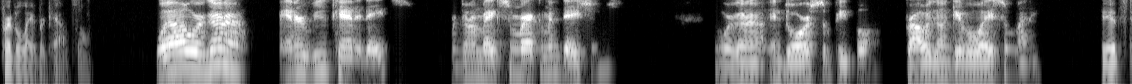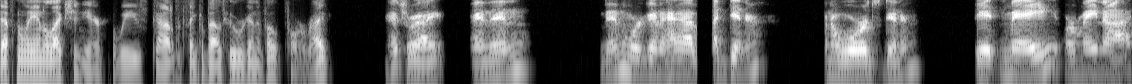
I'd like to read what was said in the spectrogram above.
for the Labor Council? Well, we're going to interview candidates. We're going to make some recommendations. We're going to endorse some people, probably going to give away some money. It's definitely an election year. We've got to think about who we're going to vote for, right? That's right. And then then we're going to have a dinner, an awards dinner. It may or may not,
